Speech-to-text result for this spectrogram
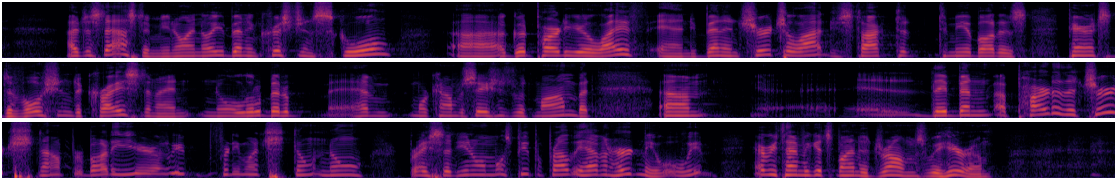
I just asked him, you know, I know you've been in Christian school. Uh, a good part of your life, and you've been in church a lot. He's talked to, to me about his parents' devotion to Christ, and I know a little bit of having more conversations with mom, but um, they've been a part of the church now for about a year, and we pretty much don't know. Bryce said, "You know, most people probably haven't heard me. Well, we, every time he gets behind the drums, we hear him.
